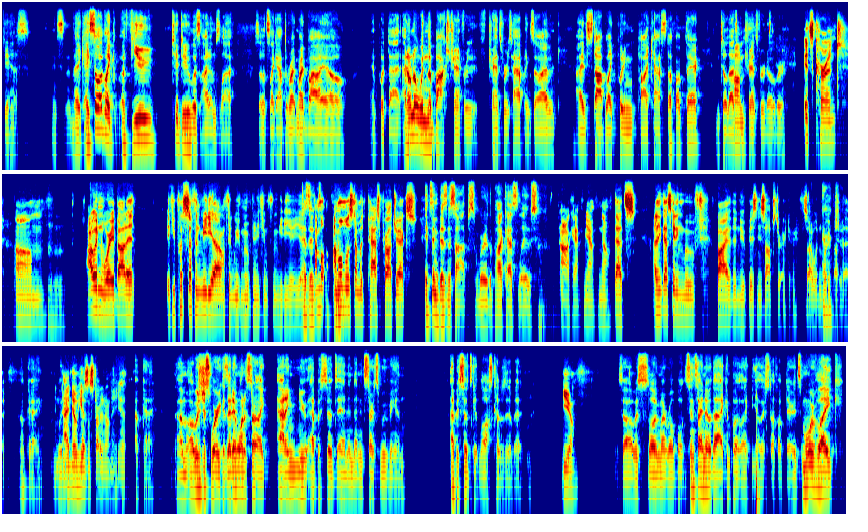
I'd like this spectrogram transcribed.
Yes. It's like I still have like a few to-do list items left. So it's like I have to write my bio and put that. I don't know when the box transfer transfer is happening. So I've I've stopped like putting podcast stuff up there until that's Um, been transferred over. it's current. Um, Mhm. I wouldn't worry about it. If you put stuff in media, I don't think we've moved anything from media yet. I'm, I'm almost done with past projects. It's in business ops where the podcast lives. Oh, okay. Yeah. No, that's, I think that's getting moved by the new business ops director. So I wouldn't worry about that. Okay. I know he hasn't started on it yet. Okay. Um, I was just worried because I didn't want to start like adding new episodes in and then it starts moving and episodes get lost because of it. Yeah. So I was slowing my roll. But since I know that I can put like the other stuff up there, it's more of like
